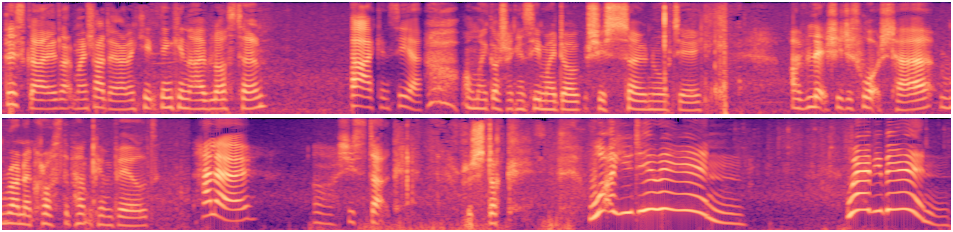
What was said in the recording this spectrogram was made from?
This guy is like my shadow and I keep thinking that I've lost him. Ah, I can see her. Oh my gosh, I can see my dog. She's so naughty. I've literally just watched her run across the pumpkin field. Hello. Oh, she's stuck. She's stuck. What are you doing? Where have you been?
